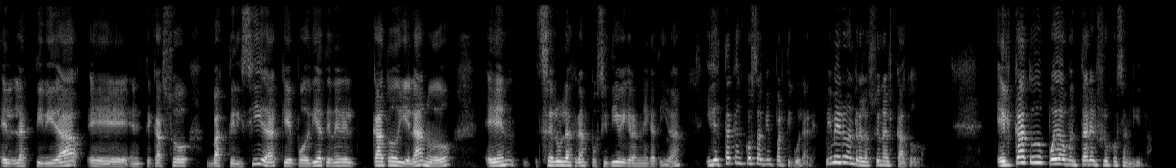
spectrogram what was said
la actividad, eh, en este caso bactericida, que podría tener el cátodo y el ánodo en células gran positiva y gran negativa, y destacan cosas bien particulares. Primero, en relación al cátodo. El cátodo puede aumentar el flujo sanguíneo.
